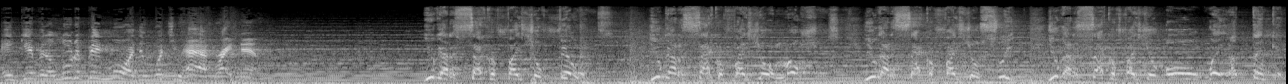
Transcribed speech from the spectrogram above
and give it a little bit more than what you have right now. You got to sacrifice your feelings. You got to sacrifice your emotions. You got to sacrifice your sleep. You got to sacrifice your own way of thinking.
